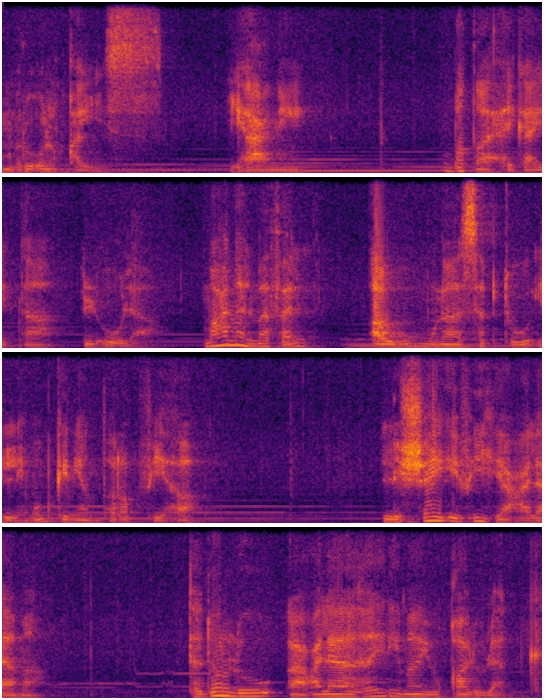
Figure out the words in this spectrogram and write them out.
امرؤ القيس يعني بطل حكايتنا الأولى. معنى المثل؟ أو مناسبته اللي ممكن ينضرب فيها. للشيء فيه علامة تدل على غير ما يقال لك.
